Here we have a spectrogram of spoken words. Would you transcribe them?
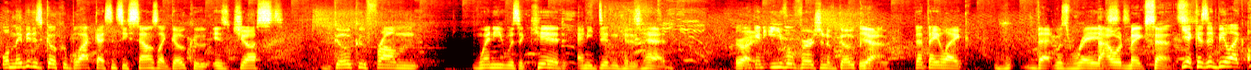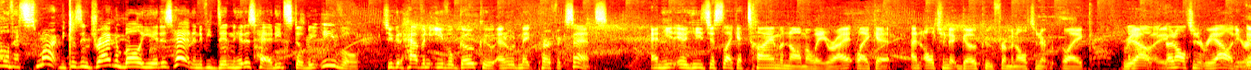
well, maybe this Goku Black guy, since he sounds like Goku, is just Goku from when he was a kid and he didn't hit his head, right. like an evil version of Goku Yeah. that they like that was raised. that would make sense. Yeah, because it'd be like, oh, that's smart. Because in Dragon Ball, he hit his head, and if he didn't hit his head, he'd still be evil. So you could have an evil Goku, and it would make perfect sense. And he, he's just like a time anomaly, right? Like a, an alternate Goku from an alternate like Reality. an alternate reality, right?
